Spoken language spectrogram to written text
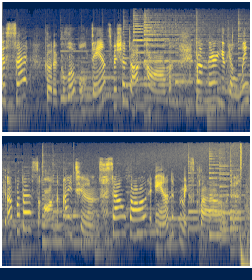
this set, go to globaldancemission.com. From there, you can link up with us on iTunes, SoundCloud, and Mixcloud.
